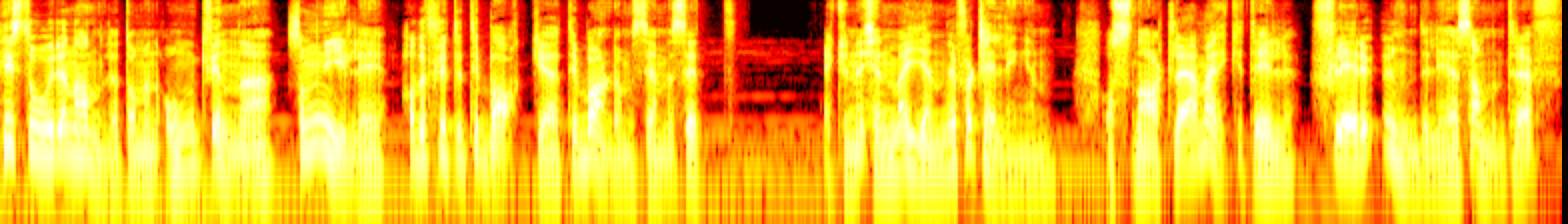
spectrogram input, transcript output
Historien handlet om en ung kvinne som nylig hadde flyttet tilbake til barndomshjemmet sitt. Jeg kunne kjenne meg igjen i fortellingen, og snart la jeg merke til flere underlige sammentreff.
